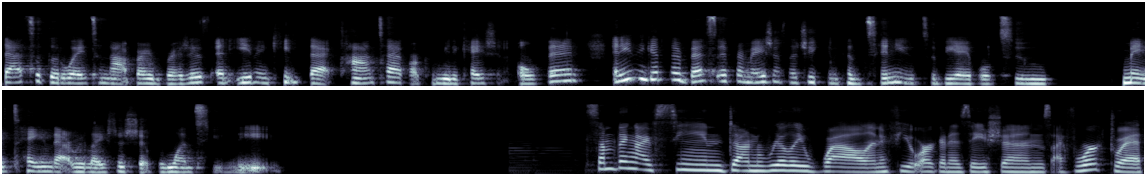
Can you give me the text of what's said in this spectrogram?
that's a good way to not burn bridges and even keep that contact or communication open and even get their best information so that you can continue to be able to maintain that relationship once you leave. Something I've seen done really well in a few organizations I've worked with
